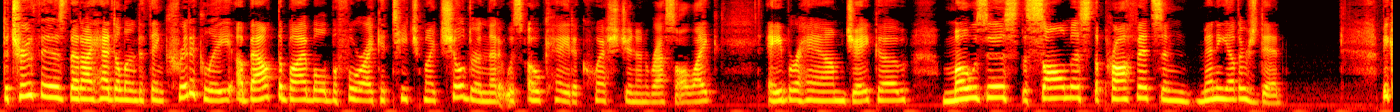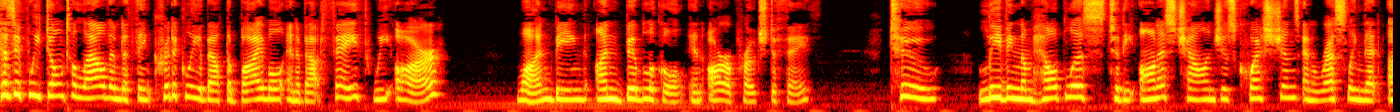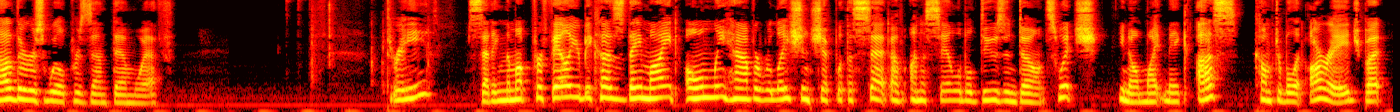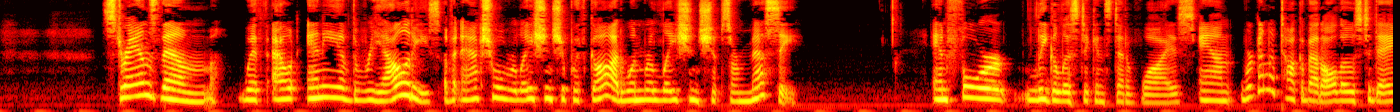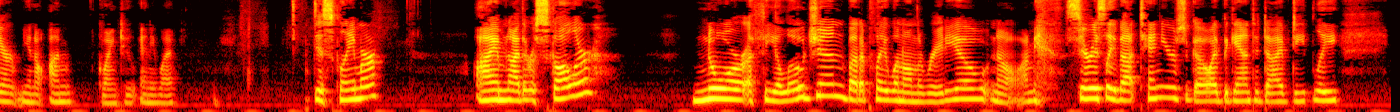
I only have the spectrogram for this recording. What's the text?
The truth is that I had to learn to think critically about the Bible before I could teach my children that it was okay to question and wrestle, like Abraham, Jacob, Moses, the psalmists, the prophets, and many others did. Because if we don't allow them to think critically about the Bible and about faith, we are, one, being unbiblical in our approach to faith, two, leaving them helpless to the honest challenges, questions, and wrestling that others will present them with. Three, setting them up for failure because they might only have a relationship with a set of unassailable do's and don'ts, which, you know, might make us comfortable at our age, but strands them without any of the realities of an actual relationship with God when relationships are messy. And four, legalistic instead of wise. And we're going to talk about all those today, or, you know, I'm going to anyway. Disclaimer I am neither a scholar nor a theologian, but I play one on the radio. No, I mean, seriously, about 10 years ago, I began to dive deeply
